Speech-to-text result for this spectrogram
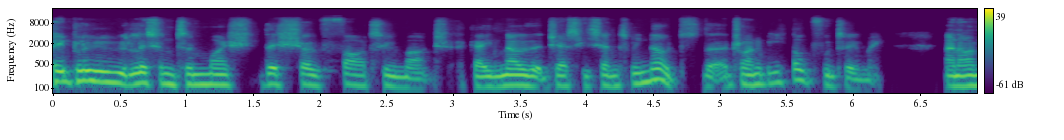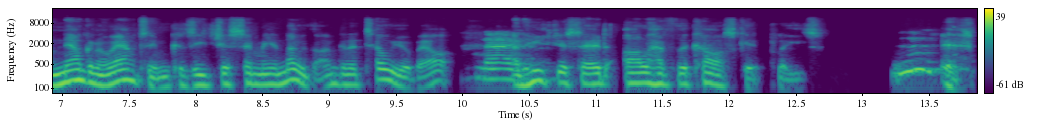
people who listen to my sh- this show far too much, okay, know that Jesse sends me notes that are trying to be helpful to me, and I'm now going to out him because he's just sent me a note that I'm going to tell you about, no. and he's just said, "I'll have the casket, please." Mm. It's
